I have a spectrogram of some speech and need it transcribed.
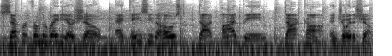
separate from the radio show at caseythehost.podbean.com Enjoy the show.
